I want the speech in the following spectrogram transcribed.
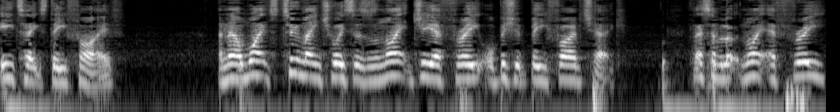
E takes d5. And now white's two main choices are knight gf3 or bishop b5 check. Let's have a look. Knight f3,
